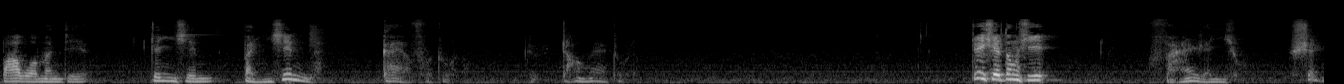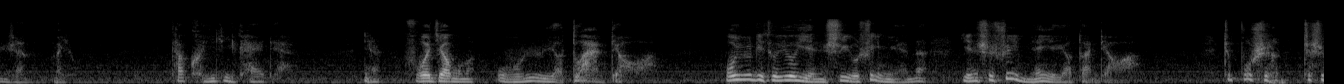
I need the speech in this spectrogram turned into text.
把我们的真心本性呢？盖覆住了，就是障碍住了。这些东西，凡人有，圣人没有，他可以离开的。你看，佛教我们五欲要断掉啊，五欲里头有饮食有睡眠呢，饮食睡眠也要断掉啊。这不是，这是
